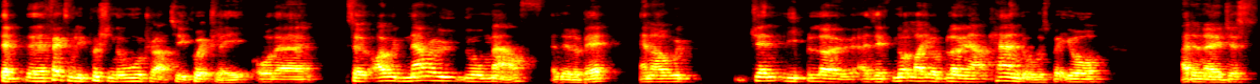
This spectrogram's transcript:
they're, they're effectively pushing the water out too quickly, or they're so I would narrow your mouth a little bit, and I would gently blow as if not like you're blowing out candles, but you're I don't know, just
